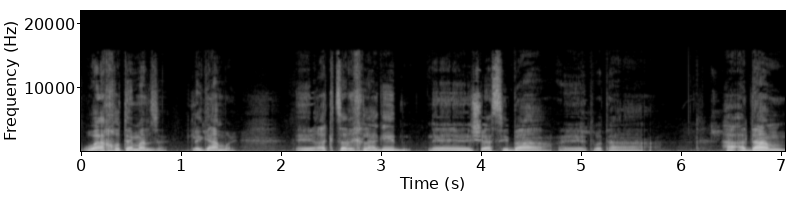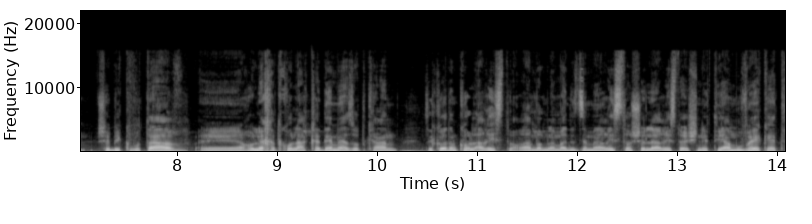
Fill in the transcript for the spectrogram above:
הוא היה חותם על זה, לגמרי. אה, רק צריך להגיד אה, שהסיבה, אה, זאת אומרת, האדם שבעקבותיו הולך את כל האקדמיה הזאת כאן, זה קודם כל אריסטו. הרמב"ם למד את זה מאריסטו, שלאריסטו יש נטייה מובהקת.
